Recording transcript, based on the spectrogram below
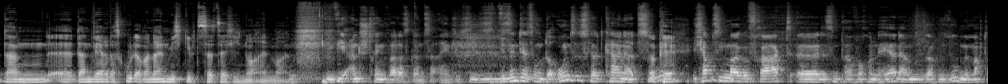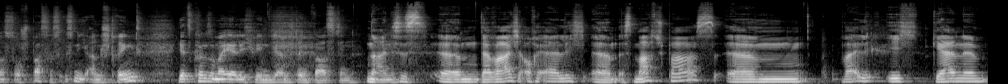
dann, äh, dann wäre das gut. Aber nein, mich gibt es tatsächlich nur einmal. Wie, wie, anstrengend war das Ganze eigentlich? Wir sind jetzt unter uns, es hört keiner zu. Okay. Ich habe Sie mal gefragt, äh, das ist ein paar Wochen her, da haben Sie gesagt, wieso, mir macht das doch Spaß, das ist nicht anstrengend. Jetzt können Sie mal ehrlich reden, wie anstrengend war es denn? Nein, es ist, ähm, da war ich auch ehrlich, ähm, es macht Spaß, ähm, weil ich gerne,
